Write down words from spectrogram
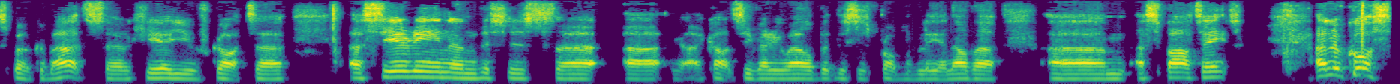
spoke about. So here you've got a serine, and this is I can't see very well, but this is probably another um, aspartate. And of course,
